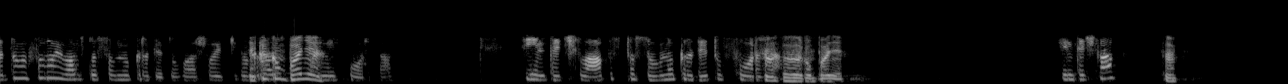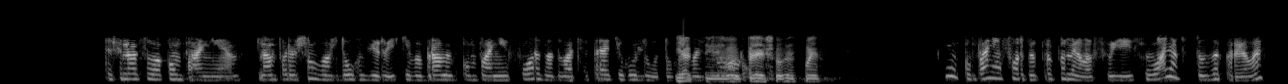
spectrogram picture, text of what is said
Е, Телефоную вам стосовно кредиту вашого, який ви Яка брали компанія? компанії Форза. Fintech Lab стосовно кредиту Що Форза. це за компанія? Fintech Lab Так. це фінансова компанія. Нам перейшов ваш договір, який ви брали в компанії Форза 23 лютого. Як це вам перейшов? Ну, компанія Форза припинила своє існування, тобто закрилась,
